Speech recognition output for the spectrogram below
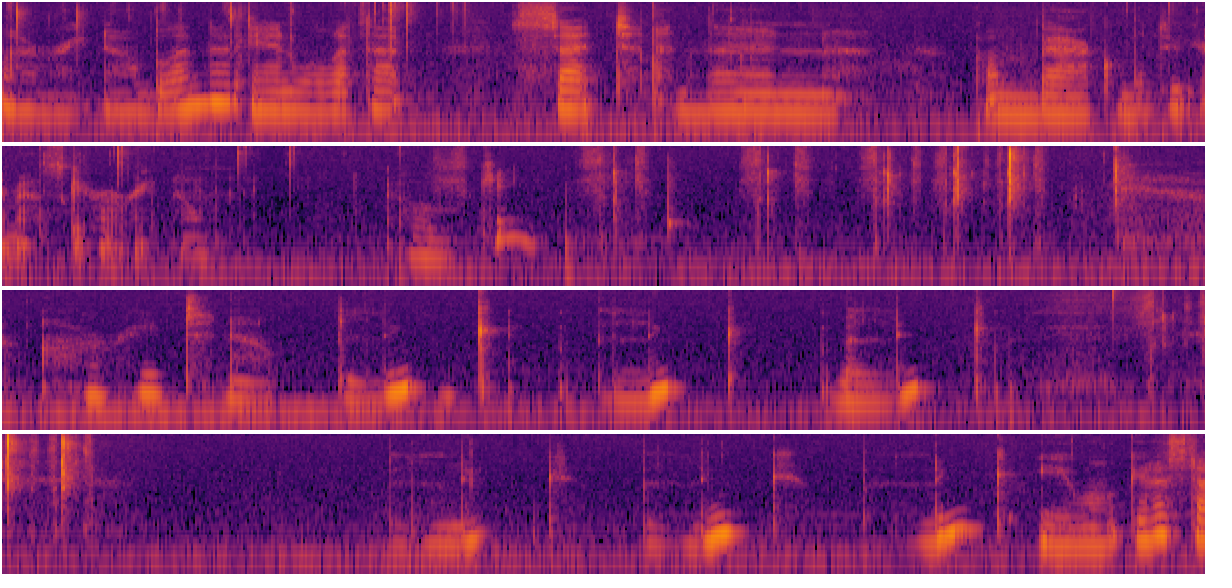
Alright, now blend that in. We'll let that set and then come back. We'll do your mascara right now. Okay. Alright, now blink, blink, blink, blink, blink, blink. You won't get a sty,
